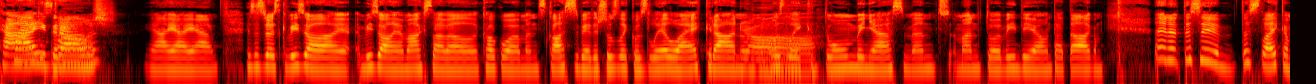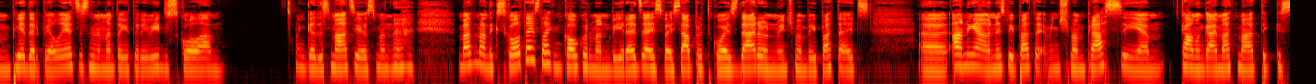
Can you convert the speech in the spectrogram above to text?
Kāju grauž? Jā, jā, jā. Es atceros, ka vizuālajā, vizuālajā mākslā vēl kaut ko mans klases biedrs uzlika uz lielo ekrānu un Jā. uzlika tumbiņās man, man to video un tā tālāk. Nē, nu, tas ir, tas laikam pieder pie lietas, nezinu, man tagad arī vidusskolā. Kad es mācījos, man eh, matemātikas skolotājs laikam kaut kur man bija redzējis vai saprata, ko es daru, un viņš man bija pateicis, uh, ah, nu jā, un es biju pateicis, viņš man prasīja, kā man gāja matemātikas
